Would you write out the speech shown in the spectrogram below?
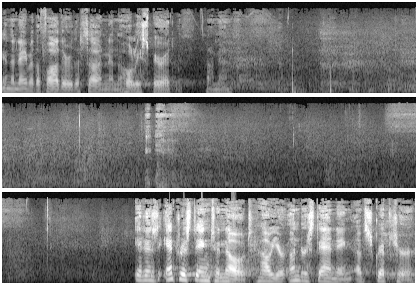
In the name of the Father, the Son, and the Holy Spirit. Amen. It is interesting to note how your understanding of Scripture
